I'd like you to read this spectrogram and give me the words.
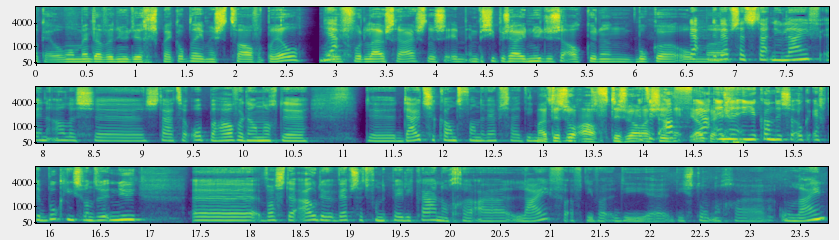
Oké, op het moment dat we nu dit gesprek opnemen is het 12 april. Ja. Even voor de luisteraars. Dus in, in, principe zou je nu dus al kunnen boeken om... Ja, de website staat nu live en alles uh, staat erop. Behalve dan nog de, de Duitse kant van de website. Die maar het is wel af. Het is wel het als is je... af, ja. En, en, je kan dus ook echt de boekings... Want we, nu uh, was de oude website van de PDK nog uh, live. Of die, die, die stond nog online.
